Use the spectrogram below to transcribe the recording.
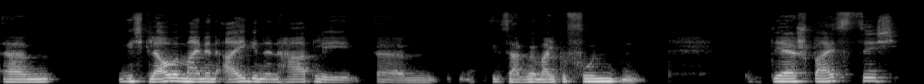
Ähm, ich glaube, meinen eigenen Hartley, ähm, sagen wir mal, gefunden. Der speist sich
